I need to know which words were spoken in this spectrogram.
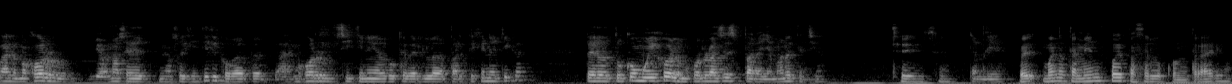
a lo mejor, yo no sé, no soy científico, ¿verdad? pero a lo mejor sí tiene algo que ver la parte genética, pero tú como hijo a lo mejor lo haces para llamar la atención Sí, sí. también. Pues, bueno, también puede pasar lo contrario,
